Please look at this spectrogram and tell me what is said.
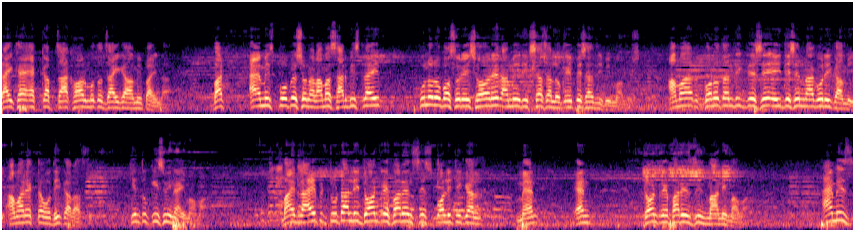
রাইখা এক কাপ চা খাওয়ার মতো জায়গা আমি পাই না। But I am is professional আমার সার্ভিস লাইফ পনেরো বছর এই শহরের আমি রিক্সা চালক এই পেশাজীবী মানুষ। আমার গণতান্ত্রিক দেশে এই দেশের নাগরিক আমি। আমার একটা অধিকার আছে। কিন্তু কিছুই নাই মামা। My life totally don't reference is political man and don't reference his money, mama. I am is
